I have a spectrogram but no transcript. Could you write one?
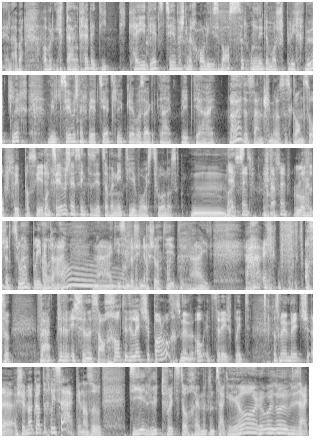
erleben Aber ich denke eben, die, die fallen jetzt sehr wahrscheinlich alle ins Wasser und nicht einmal sprichwörtlich, weil sehr wahrscheinlich wird es jetzt Leute geben, die sagen, nein, bleib die heim. Ja, das denke ich mir, dass das ganz oft wird passieren. Und sehr wahrscheinlich sind das jetzt aber nicht die, die uns zulassen. Hm, weiß Jetzt. nicht. Ich weiß nicht. Hören dazu und bleiben Ah, daheim. ah. Nein, die sind wahrscheinlich schon die. Nein. Ja, ich, also, Wetter ist so eine Sache halt in den letzten paar Wochen. Das müssen wir, oh, jetzt der erste Blitz. Das müssen wir jetzt äh, schon noch gerade ein bisschen sagen. Also, die Leute, die jetzt hier kommen und sagen, ja, sagen,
